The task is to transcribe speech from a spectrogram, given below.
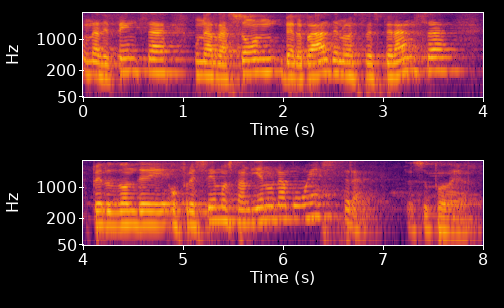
una defensa, una razón verbal de nuestra esperanza, pero donde ofrecemos también una muestra de su poder.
